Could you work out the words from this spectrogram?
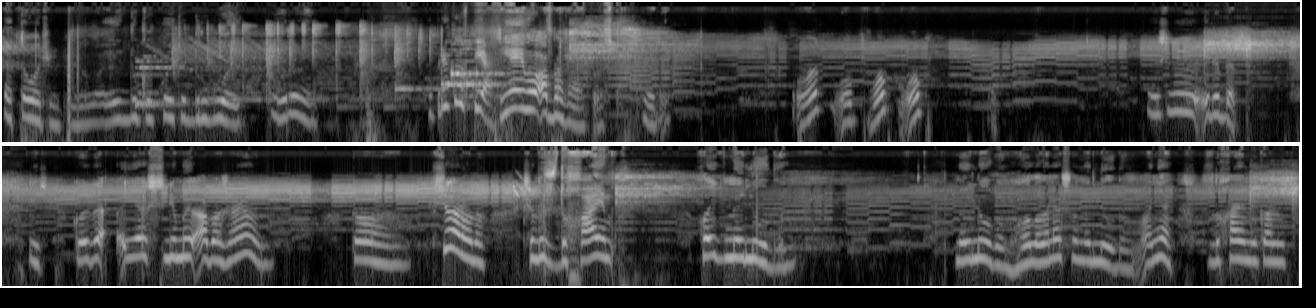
Это очень клево. Я иду какой-то другой уровень. И прикол 5. Я его обожаю просто. Вот, оп, оп, оп. Если, ребят, ведь когда, если мы обожаем, то все равно, чи ми здохаємо, хоч ми любимо. Ми любимо. Головне, що ми любимо. А ні, здохаємо і кажуть,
